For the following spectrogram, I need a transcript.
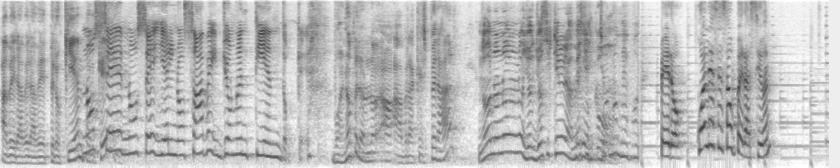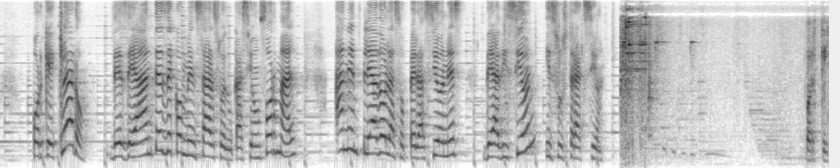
A ver, a ver, a ver, ¿pero quién? No ¿Por qué? sé, no sé, y él no sabe y yo no entiendo qué. Bueno, pero no- a- habrá que esperar. No, no, no, no, no, yo, yo sí quiero ir a Oye, México. yo no me voy. Pero, ¿cuál es esa operación? Porque, claro, desde antes de comenzar su educación formal, han empleado las operaciones de adición y sustracción. Por ti.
